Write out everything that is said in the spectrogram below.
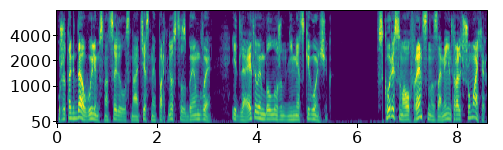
Уже тогда Уильямс нацелилась на тесное партнерство с BMW, и для этого им был нужен немецкий гонщик. Вскоре самого Фрэнсона заменит Ральф Шумахер,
